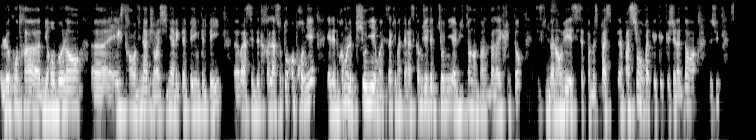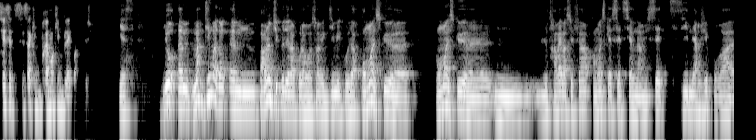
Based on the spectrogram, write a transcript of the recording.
le contrat euh, mirobolant euh, extraordinaire que j'aurais signé avec tel pays ou tel pays. Euh, voilà, c'est d'être là surtout en premier et d'être vraiment le pionnier. Moi, c'est ça qui m'intéresse. Comme j'ai été le pionnier à 8 ans dans, dans, dans les cryptos, c'est ce qui me donne envie et c'est cette fameuse passion en fait que, que, j'ai là-dedans hein, dessus. C'est ça qui vraiment qui me plaît quoi dessus. Yes. Yo, Marc, dis-moi donc, parlons un petit peu de la collaboration avec 10 000 codeurs. Comment est-ce que comment est-ce que le travail va se faire, comment est-ce que cette synergie, cette synergie pourra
